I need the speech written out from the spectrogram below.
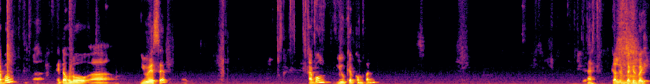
এবং আহ, এটা হলো ইউএস এর এবং ইউকের কোম্পানি হ্যাঁ কালেম জাকির ভাই।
